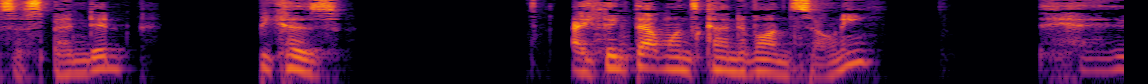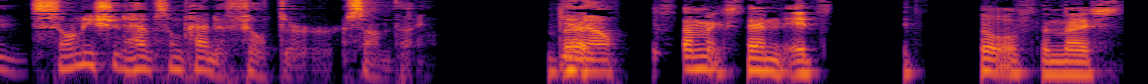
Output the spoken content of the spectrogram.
suspended, because I think that one's kind of on Sony. Sony should have some kind of filter or something, But you know. to some extent, it's it's sort of the most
